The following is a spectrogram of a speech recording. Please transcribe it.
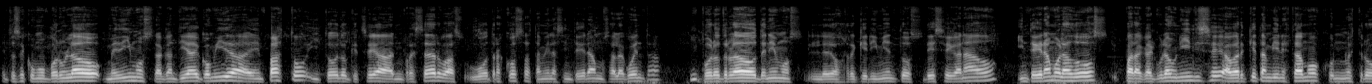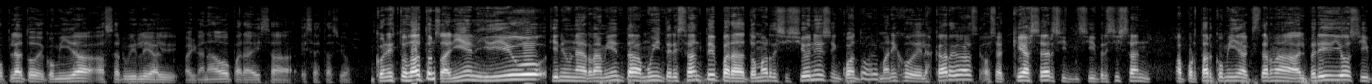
Entonces, como por un lado medimos la cantidad de comida en pasto y todo lo que sean reservas u otras cosas también las integramos a la cuenta. Y por otro lado tenemos los requerimientos de ese ganado integramos las dos para calcular un índice, a ver qué tan bien estamos con nuestro plato de comida a servirle al, ganado para esa, estación. Con estos datos, Daniel y Diego tienen una herramienta muy interesante para tomar decisiones en cuanto al manejo de las cargas, o sea, qué hacer si, precisan aportar comida externa al predio, si,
